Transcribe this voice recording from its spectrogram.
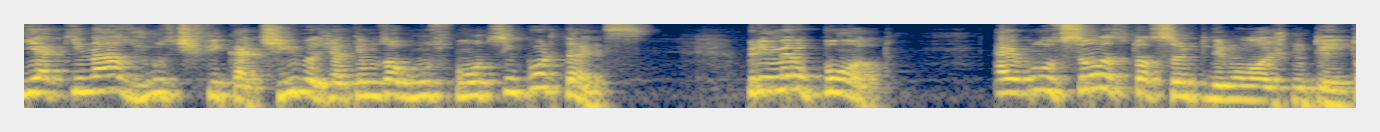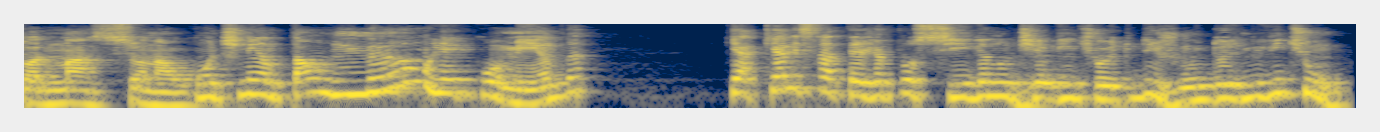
E aqui nas justificativas já temos alguns pontos importantes. Primeiro ponto, a evolução da situação epidemiológica no território nacional continental não recomenda que aquela estratégia prossiga no dia 28 de junho de 2021.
